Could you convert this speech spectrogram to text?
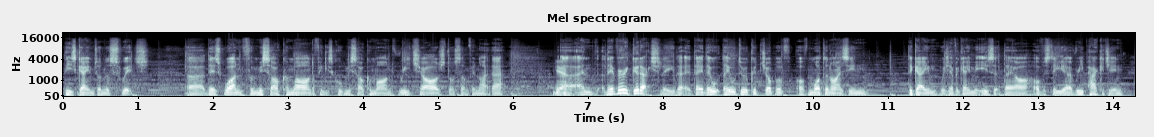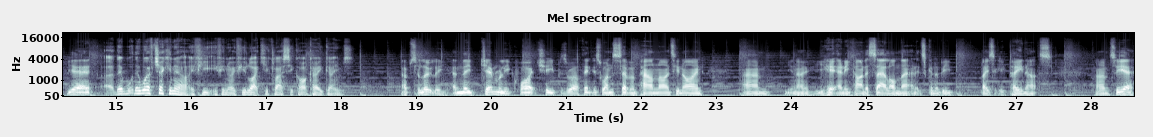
these games on the Switch. Uh, there's one for Missile Command. I think it's called Missile Command Recharged or something like that. Yeah, uh, and they're very good actually. They, they they all, they all do a good job of of modernising the game, whichever game it is that they are obviously uh, repackaging. Yeah, uh, they're, they're worth checking out if you if you know if you like your classic arcade games. Absolutely, and they're generally quite cheap as well. I think this one's seven pound ninety nine. Um, you know, you hit any kind of sale on that, and it's going to be basically peanuts. Um, so yeah,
